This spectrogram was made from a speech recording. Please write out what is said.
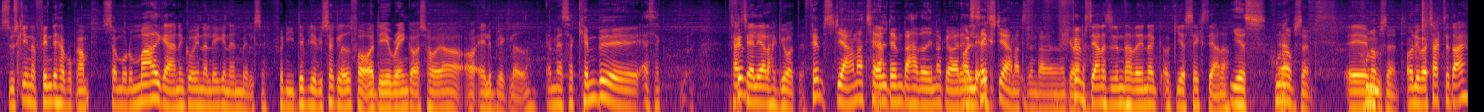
så du skal ind og finde det her program, så må du meget gerne gå ind og lægge en anmeldelse, fordi det bliver vi så glade for, og det ranker os højere, og alle bliver glade. Jamen altså kæmpe... Altså, Tak Fem- til alle jer, der har gjort det. fem stjerner til Ja. alle dem, der har været inde og gøre det. Og seks stjerner til dem, der har været inde og gøre Fem det. stjerner til dem, der har været inde og- og giver seks stjerner. Yes, 100 procent. Øhm, 100 procent. Oliver, tak til dig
